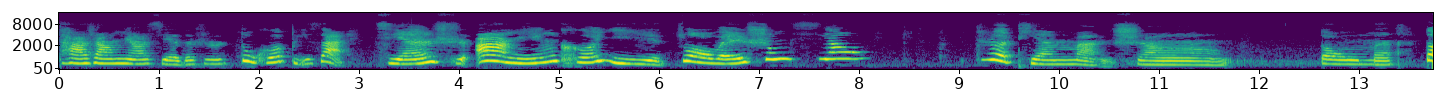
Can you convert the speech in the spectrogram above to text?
它上面写的是渡河比赛前十二名可以作为生肖。这天晚上，动物们都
